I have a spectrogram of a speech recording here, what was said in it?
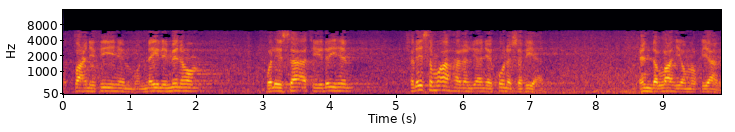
والطعن فيهم والنيل منهم والإساءة إليهم فليس مؤهلا لأن يكون شفيعا عند الله يوم القيامة.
